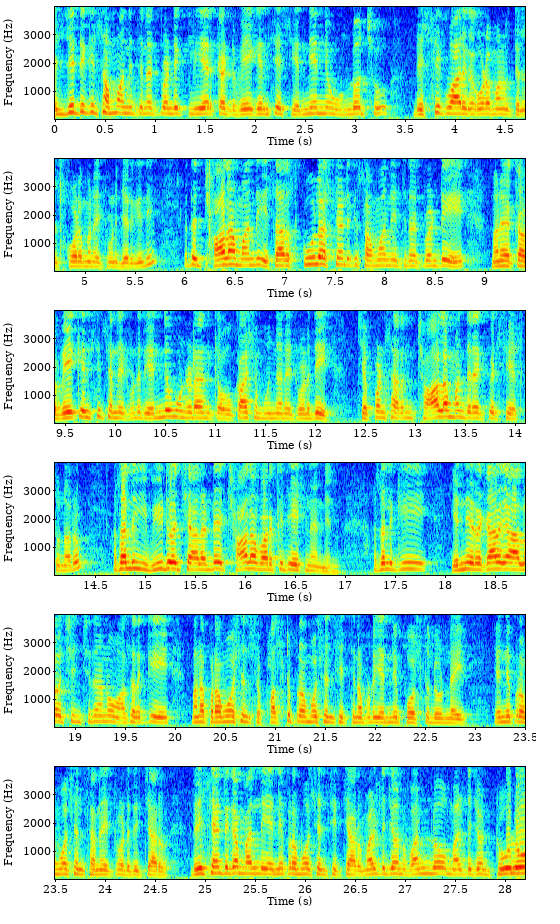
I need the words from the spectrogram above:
ఎస్జిటికి సంబంధించినటువంటి క్లియర్ కట్ వేకెన్సీస్ ఎన్ని ఎన్ని ఉండొచ్చు? డిస్ట్రిక్ట్ వారిగా కూడా మనం తెలుసుకోవడం అనేటువంటి జరిగింది. అయితే చాలామంది సార్ స్కూల్ అసిస్టెంట్కి సంబంధించినటువంటి మన యొక్క వేకెన్సీస్ అనేటువంటిది ఎన్ని ఉండడానికి అవకాశం ఉంది అనేటువంటిది చెప్పండి సార్ అని చాలామంది రిక్వెస్ట్ చేస్తున్నారు. అసలు ఈ వీడియో చేయాలంటే చాలా వర్క్ చేసినాను నేను. అసలుకి ఎన్ని రకాలుగా ఆలోచించినాను అసలుకి మన ప్రమోషన్స్ ఫస్ట్ ప్రమోషన్స్ ఇచ్చినప్పుడు ఎన్ని పోస్టులు ఉన్నాయి ఎన్ని ప్రమోషన్స్ అనేటువంటిది ఇచ్చారు. రీసెంట్గా మళ్ళీ ఎన్ని ప్రమోషన్స్ ఇచ్చారు. మల్టీ జోన్ వన్లో మల్టీ జోన్ టూలో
